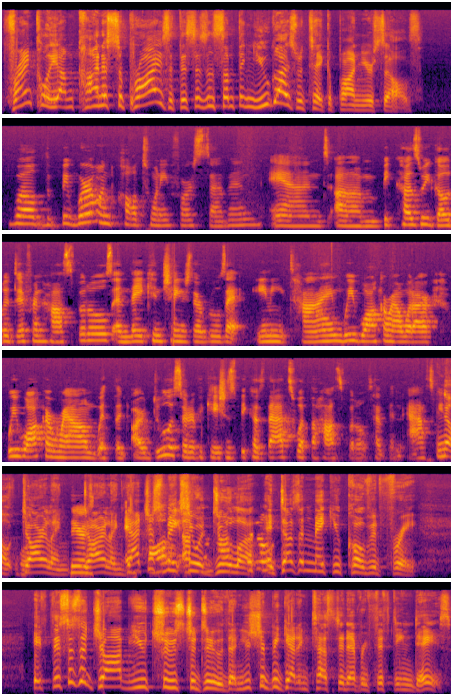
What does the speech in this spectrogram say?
frankly, I'm kind of surprised that this isn't something you guys would take upon yourselves. Well, we're on call 24 7. And um, because we go to different hospitals and they can change their rules at any time, we walk around with our, we walk around with the, our doula certifications because that's what the hospitals have been asking No, for. darling, There's- darling, that just makes you a doula. hospitals- It doesn't make you COVID free. If this is a job you choose to do, then you should be getting tested every 15 days,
